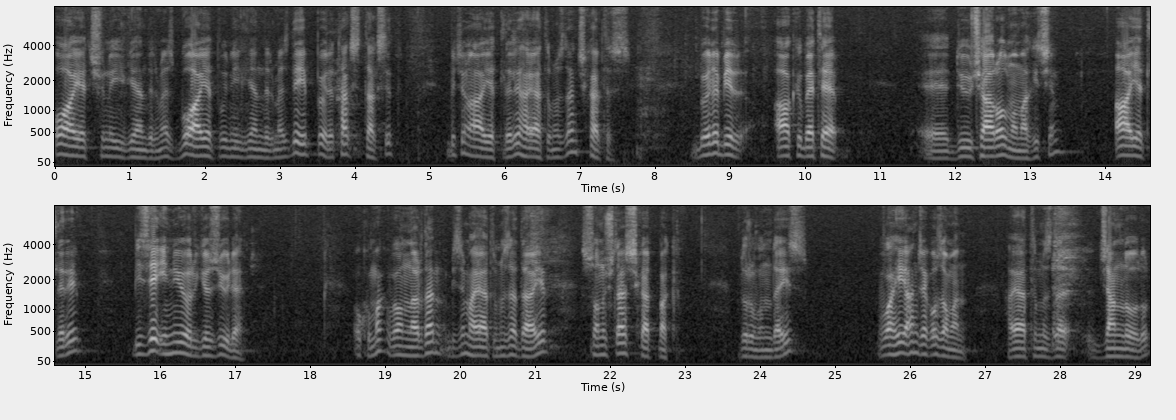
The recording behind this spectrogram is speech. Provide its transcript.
O ayet şunu ilgilendirmez, bu ayet bunu ilgilendirmez deyip böyle taksit taksit bütün ayetleri hayatımızdan çıkartırız. Böyle bir akıbete e, düçar olmamak için ayetleri bize iniyor gözüyle okumak ve onlardan bizim hayatımıza dair sonuçlar çıkartmak durumundayız. Vahiy ancak o zaman hayatımızda canlı olur.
